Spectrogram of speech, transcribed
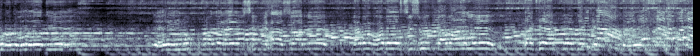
অনুরোধ। এই রূপনগরের সিংহাসনে এবং হবে শিশু কামালে তাকে আপনি দেখে পিতা আসবেন। যাব না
